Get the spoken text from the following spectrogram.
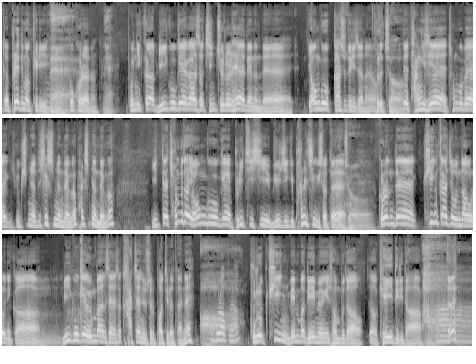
저 프레디 머큐리 네. 보컬하는 네. 보니까 미국에 가서 진출을 해야 되는데 영국 가수들이잖아요. 그렇죠. 근데 당시에 1960년대, 70년대인가, 80년대인가 이때 전부 다 영국의 British music이 판을 치고 있었대. 그렇죠. 그런데 퀸까지 온다 그러니까 미국의 음반사에서 가짜 뉴스를 퍼뜨렸다네. 뭐라고요? 그룹 퀸 멤버 4명이 전부 다 저 게이들이다. 네?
